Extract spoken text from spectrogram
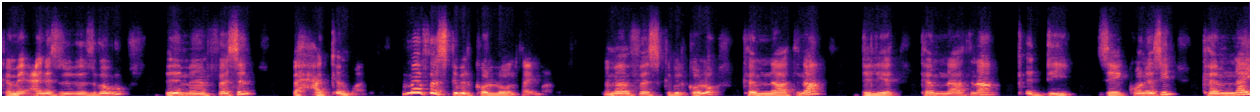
ከመይ ዓይነት ዝገብሩ ብመንፈስን ብሓቅን ማለት ብመንፈስ ክብል ከሎ እንታይ ማለት ብመንፈስ ክብል ከሎ ከም ናትና ድልት ከም ናትና ቅዲ ዘይኮነሲ ከም ናይ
